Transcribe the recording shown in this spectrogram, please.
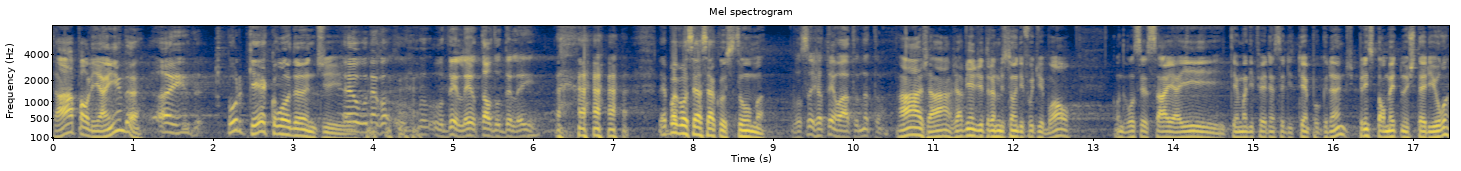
Tá, Paulinho, ainda? Ainda. Por que, comandante? É o negócio, o, o delay, o tal do delay. Depois você se acostuma. Você já tem o ato, né, Tom? Ah, já. Já vinha de transmissão de futebol. Quando você sai aí, tem uma diferença de tempo grande, principalmente no exterior.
